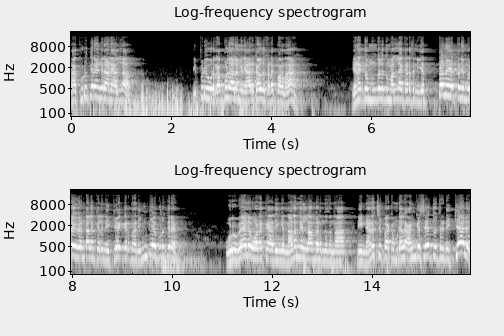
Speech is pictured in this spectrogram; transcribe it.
நான் கொடுக்குறேங்கிறானே அல்லாஹ் இப்படி ஒரு ரப்புல் ஆலமின் யாருக்காவது கிடைப்பானா? எனக்கும் உங்களுக்கும் அல்ல கிடைச்சன எத்தனை எத்தனை முறை வேண்டாலும் கேளு நீ கேட்கறது நான் இங்கே கொடுக்குறேன். ஒருவேளை உனக்கு அது இங்கே நலன் இல்லாமல் இருந்ததுன்னா நீ நினச்சி பார்க்க முடியல அங்கே சேர்த்து வச்சுரு நீ கேளு.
